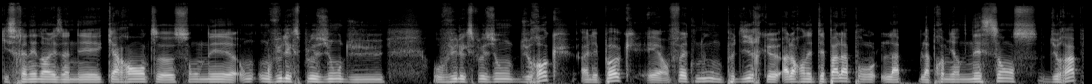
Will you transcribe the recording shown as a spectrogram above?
qui seraient nés dans les années 40, euh, sont nés, ont, ont vu l'explosion du, ont vu l'explosion du rock à l'époque. Et en fait, nous, on peut dire que, alors, on n'était pas là pour la, la première naissance du rap.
